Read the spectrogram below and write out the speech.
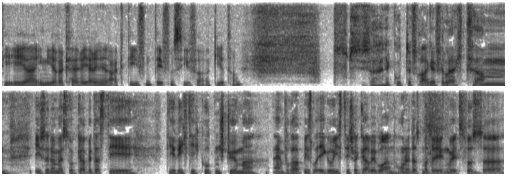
die eher in ihrer Karriere, in ihrer aktiven defensiver agiert haben? Das ist eine gute Frage. Vielleicht ähm, ist es einmal so, glaube ich, dass die, die richtig guten Stürmer einfach ein bisschen egoistischer, glaube ich, waren, ohne dass man da irgendwie jetzt was äh,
